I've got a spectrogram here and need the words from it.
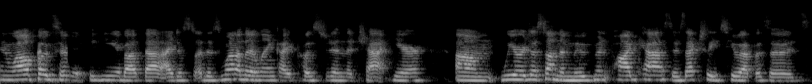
And while folks are thinking about that, I just, there's one other link I posted in the chat here. Um, we were just on the Movement podcast. There's actually two episodes.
